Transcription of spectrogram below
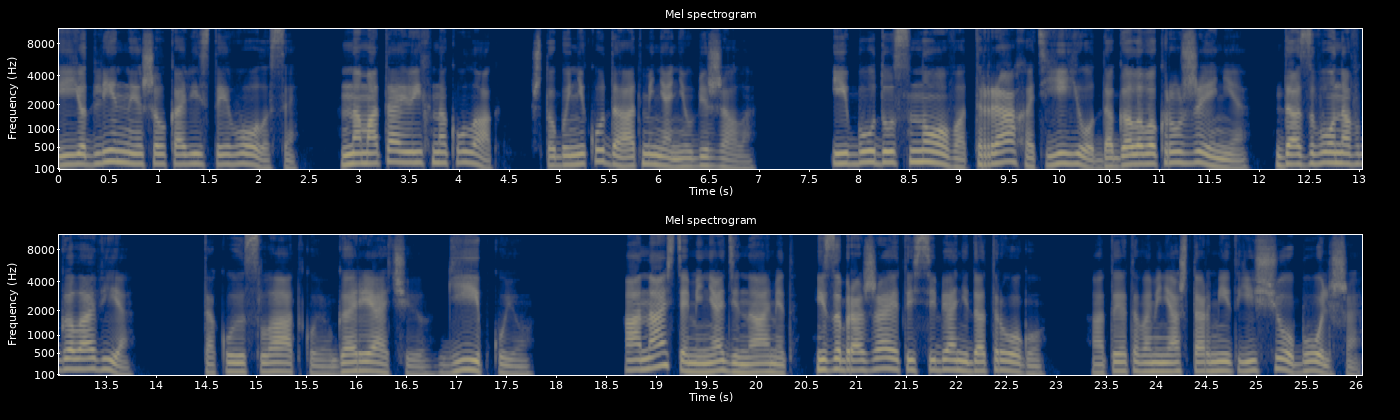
и ее длинные шелковистые волосы, намотаю их на кулак, чтобы никуда от меня не убежала. И буду снова трахать ее до головокружения, до звона в голове, такую сладкую, горячую, гибкую. А Настя меня динамит, изображает из себя недотрогу. От этого меня штормит еще больше.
